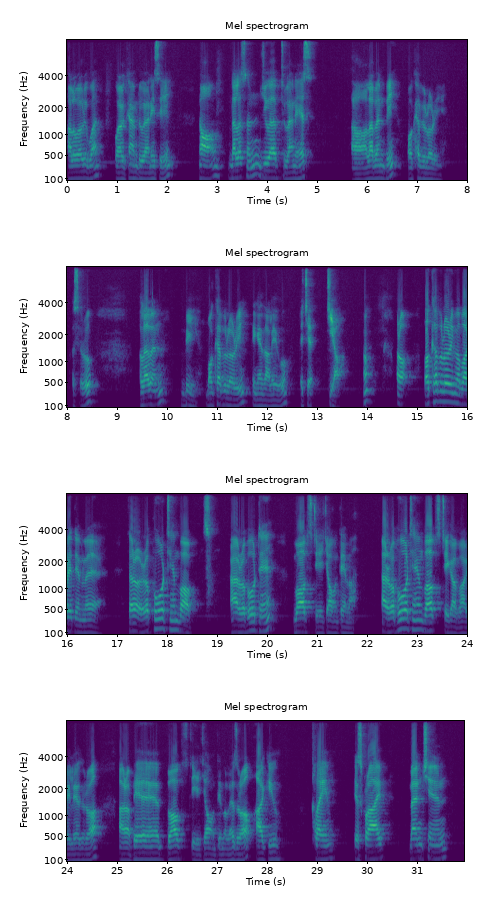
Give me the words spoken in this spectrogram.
Hello everyone, welcome to NEC. Now, the lesson you have to learn is uh, 11B vocabulary. So, 11B vocabulary သင်ခန်းစာလေးကိုတစ်ချက်ကြည့်အောင်နော်အဲ့တော့ vocabulary မှာပါတယ်တင်မလဲကျတော့ reporting verbs အဲ reporting verbs တွေအကြောင်းတင်ပါအဲ reporting verbs တွေကဘာတွေလဲဆိုတော့အဲ့တော့ဘယ် verbs တွေအကြောင်းတင်မလဲဆိုတော့ argue claim describe mention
